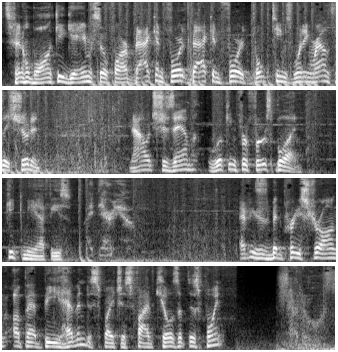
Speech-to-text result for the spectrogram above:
It's been a wonky game so far. Back and forth, back and forth. Both teams winning rounds they shouldn't. Now it's ShahZaM looking for first blood. Peek me, Effys. I dare you. Effys has been pretty strong up at B Heaven despite just five kills at this point. Shadows traveling.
